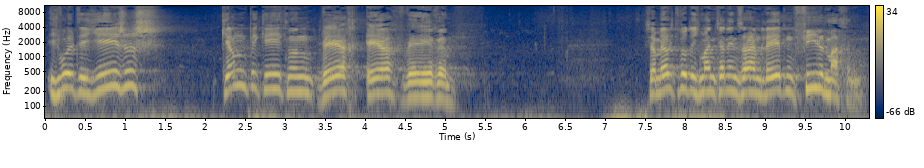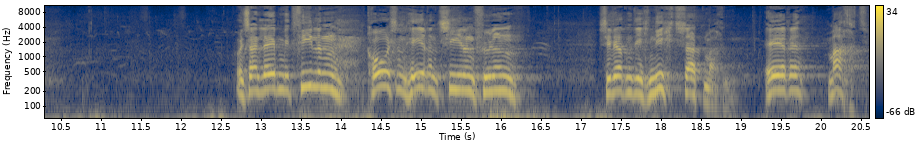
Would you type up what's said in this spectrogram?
Ich wollte Jesus gern begegnen, wer er wäre. Sehr merkwürdig, man kann in seinem Leben viel machen und sein Leben mit vielen großen, hehren Zielen füllen. Sie werden dich nicht satt machen. Ehre, Macht,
